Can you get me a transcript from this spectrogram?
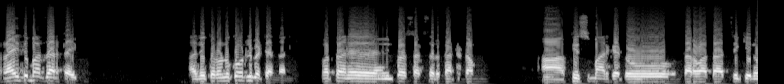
రైతు బజార్ టైప్ అది ఒక రెండు కోట్లు పెట్టాను దానికి. కొత్త ఇన్ఫ్రాస్ట్రక్చర్ కట్టడం ఫిష్ మార్కెట్ తర్వాత చికెన్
